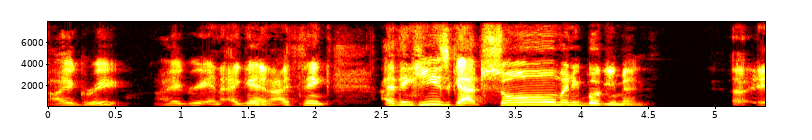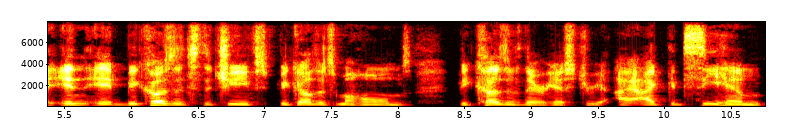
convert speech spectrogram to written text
I agree. I agree. And again, I think I think he's got so many boogeymen uh, in it because it's the Chiefs, because it's Mahomes, because of their history. I, I could see him.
